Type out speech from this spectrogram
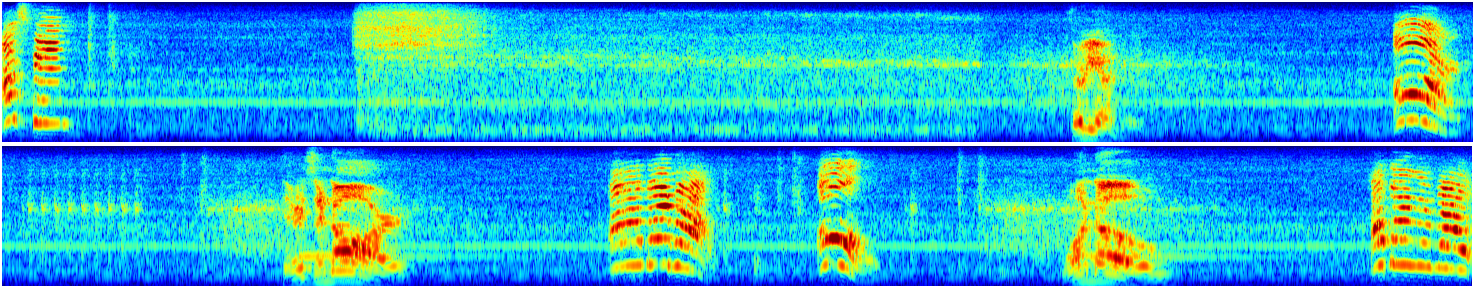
I spin. Three hundred. R. There's an R. A biro. O. One O. A biro.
